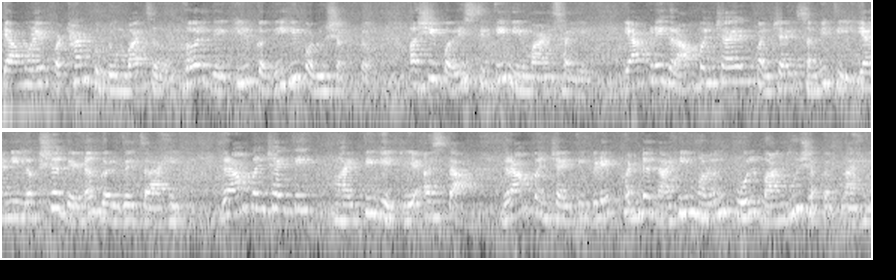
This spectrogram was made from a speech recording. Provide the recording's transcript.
त्यामुळे पठाण कुटुंबाचं घर देखील कधीही पडू शकतं. अशी परिस्थिती निर्माण झाली. याकडे ग्रामपंचायत पंचायत समिती यांनी लक्ष देणं गरजेचं आहे. ग्रामपंचायतीत माहिती घेतली असता ग्रामपंचायतीकडे फंड नाही म्हणून पूल बांधू शकत नाही.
